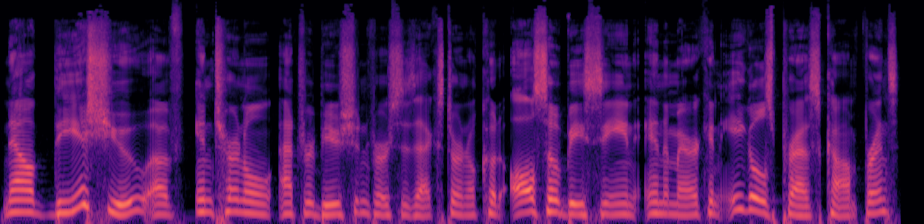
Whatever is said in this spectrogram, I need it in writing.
Now, the issue of internal attribution versus external could also be seen in American Eagle's press conference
